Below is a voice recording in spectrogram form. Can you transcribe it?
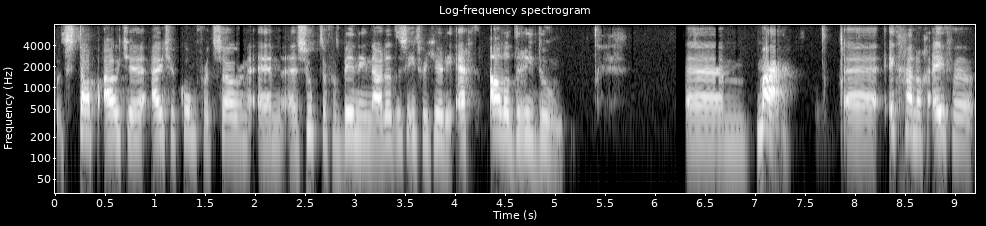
stap uit je, uit je comfortzone en zoek de verbinding. Nou, dat is iets wat jullie echt alle drie doen. Um, maar ik ga nog even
